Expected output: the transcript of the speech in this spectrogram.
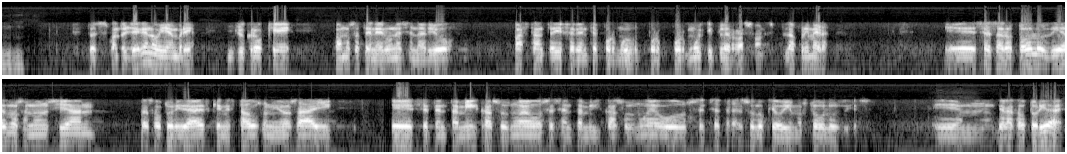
Entonces, cuando llegue noviembre, yo creo que vamos a tener un escenario bastante diferente por, por, por múltiples razones. La primera, eh, César, todos los días nos anuncian las autoridades que en Estados Unidos hay eh, 70 mil casos nuevos, 60 mil casos nuevos, etcétera. Eso es lo que oímos todos los días em, de las autoridades.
